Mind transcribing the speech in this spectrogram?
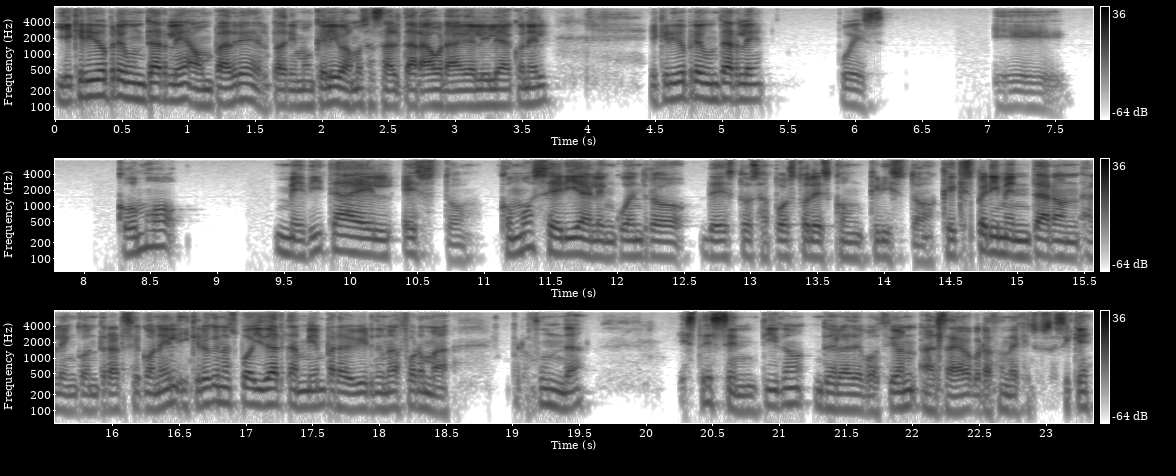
Y he querido preguntarle a un padre, al padre Monkeli, vamos a saltar ahora a Galilea con él, he querido preguntarle, pues, eh, ¿cómo medita él esto? ¿Cómo sería el encuentro de estos apóstoles con Cristo? ¿Qué experimentaron al encontrarse con Él? Y creo que nos puede ayudar también para vivir de una forma profunda este sentido de la devoción al Sagrado Corazón de Jesús. Así que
